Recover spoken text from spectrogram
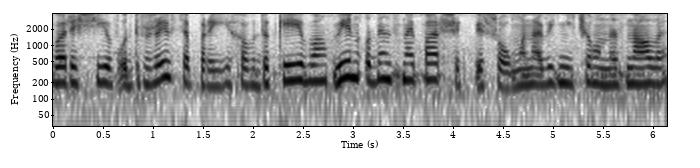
товаришів. Одружився, переїхав до Києва. Він один з найперших пішов. Ми навіть нічого не знали.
